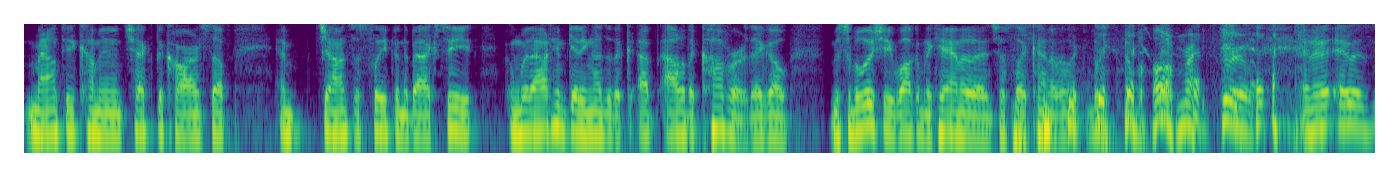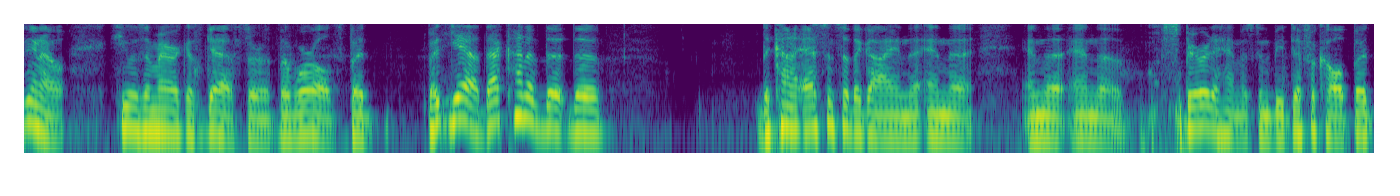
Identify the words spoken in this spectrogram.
Mountie come in and check the car and stuff, and John's asleep in the back seat. And without him getting under the out of the cover, they go, "Mr. Belushi, welcome to Canada," and just like kind of like blow him right through. And it, it was, you know, he was America's guest or the world's, but but yeah, that kind of the the the kind of essence of the guy and the and the and the and the spirit of him is going to be difficult. But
